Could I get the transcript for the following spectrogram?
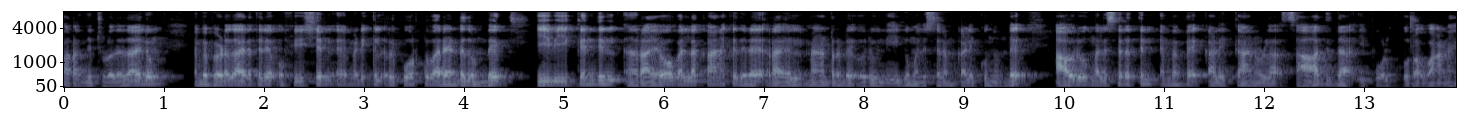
പറഞ്ഞിട്ടുള്ളത്. ഏതായാലും എംബപ്പയുടെ കാര്യത്തിൽ ഒഫീഷ്യൽ മെഡിക്കൽ റിപ്പോർട്ട് വരേണ്ടതുണ്ട്. ഈ വീക്കെൻഡിൽ റയോ വല്ലക്കാനക്കെതിരെ റയൽ മാൻഡ്രഡ് ഒരു ലീഗ് മത്സരം കളിക്കുന്നുണ്ട്. ആ ഒരു മത്സരത്തിൽ എംബപ്പെ കളിക്കാനുള്ള സാധ്യത ഇപ്പോൾ കുറവാണ്.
